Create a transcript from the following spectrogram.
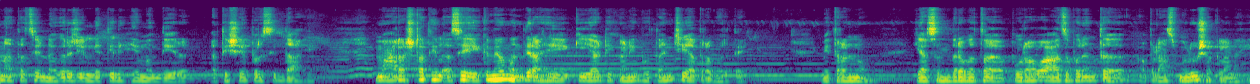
कालभैरवनाथाचे नगर जिल्ह्यातील हे मंदिर अतिशय प्रसिद्ध आहे. महाराष्ट्रातील असे एकमेव मंदिर आहे की या ठिकाणी भूतांची यात्रा भरते. मित्रांनो या संदर्भाचा पुरावा आजपर्यंत आपणास मिळू शकला नाही.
